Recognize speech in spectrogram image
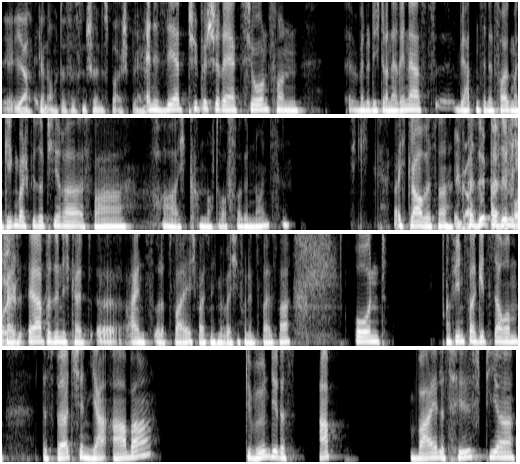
Ja, genau, das ist ein schönes Beispiel. Eine sehr typische Reaktion von, äh, wenn du dich daran erinnerst, wir hatten es in den Folgen mal Gegenbeispielsortierer, es war Ha, ich komme noch drauf, Folge 19. Ich, ich glaube, es war Egal, Persö Persönlichkeit. Ja, Persönlichkeit äh, 1 oder 2. Ich weiß nicht mehr, welche von den zwei es war. Und auf jeden Fall geht es darum, das Wörtchen ja, aber gewöhn dir das ab, weil es hilft dir,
